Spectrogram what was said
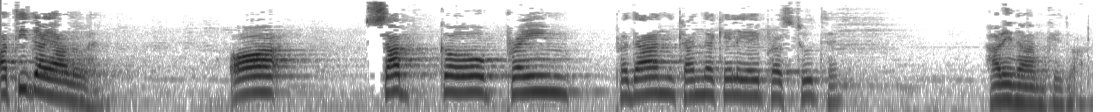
अति दयालु है। और सबको प्रेम प्रदान करने के लिए प्रस्तुत है। हरि नाम के द्वारा।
